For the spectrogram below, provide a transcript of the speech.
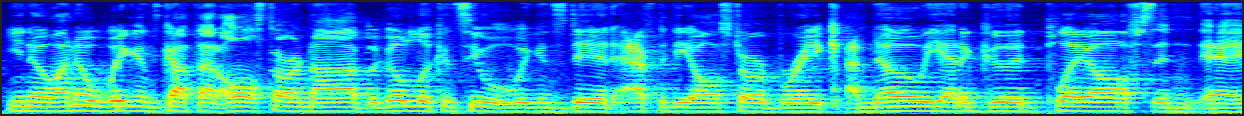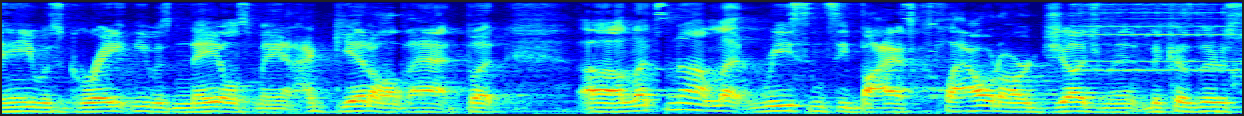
You know, I know Wiggins got that all star nod, but go look and see what Wiggins did after the all star break. I know he had a good playoffs and, and, he was great and he was nails, man. I get all that, but uh, let's not let recency bias cloud our judgment because there's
